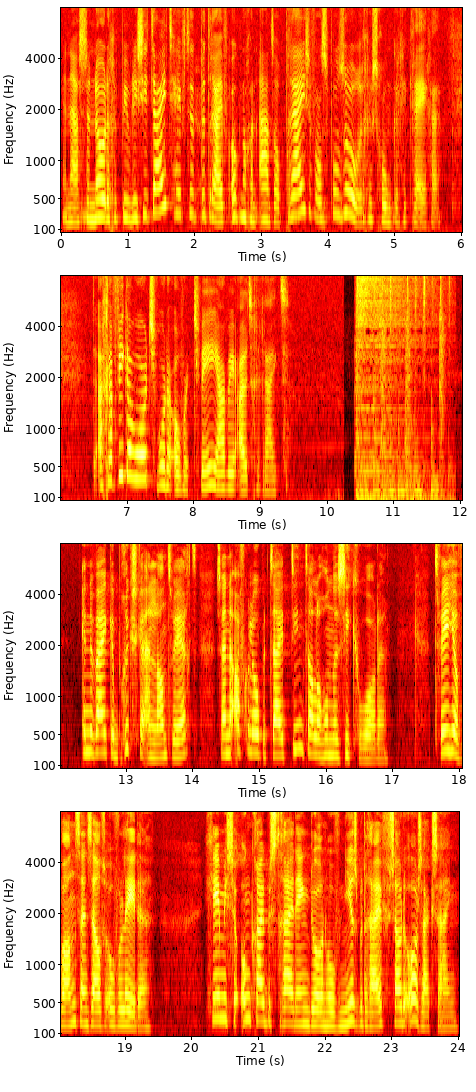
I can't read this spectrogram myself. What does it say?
En naast de nodige publiciteit heeft het bedrijf ook nog een aantal prijzen van sponsoren geschonken gekregen. De Agrafiek Awards worden over twee jaar weer uitgereikt. In de wijken Brukske en Landweert zijn de afgelopen tijd tientallen honden ziek geworden. Twee hiervan zijn zelfs overleden. Chemische onkruidbestrijding door een hoveniersbedrijf zou de oorzaak zijn.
